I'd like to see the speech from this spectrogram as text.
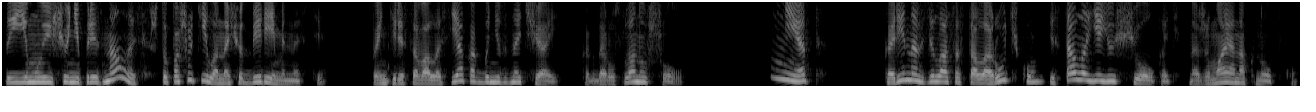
Ты ему еще не призналась, что пошутила насчет беременности? Поинтересовалась я как бы невзначай, когда Руслан ушел. Нет. Карина взяла со стола ручку и стала ею щелкать, нажимая на кнопку.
